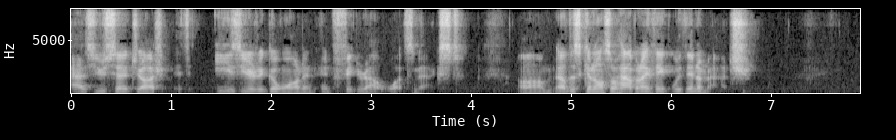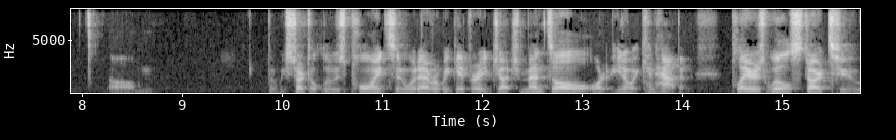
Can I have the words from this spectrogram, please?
as you said, Josh. It's easier to go on and, and figure out what's next. Um, now, this can also happen, I think, within a match. Um, when we start to lose points and whatever, we get very judgmental, or you know, it can happen. Players will start to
